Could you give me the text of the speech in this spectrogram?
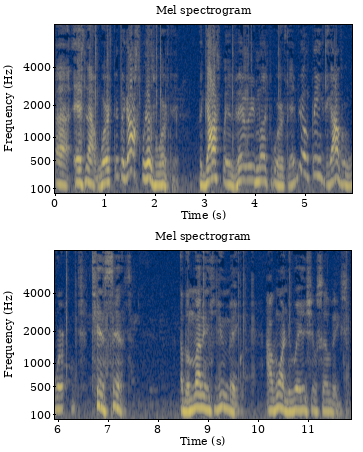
uh, it's not worth it. The gospel is worth it. The gospel is very much worth it. If you don't think the gospel is worth ten cents of the money you make, I wonder where is your salvation.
